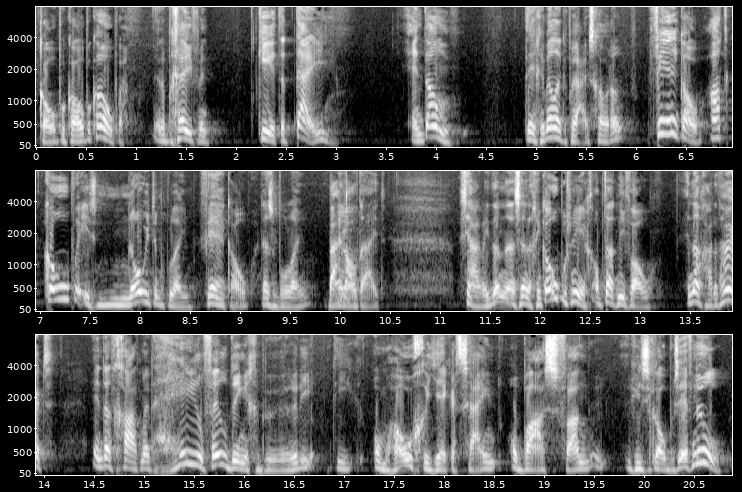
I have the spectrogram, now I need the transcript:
Kopen, kopen, kopen. En op een gegeven moment keert het tij. En dan, tegen welke prijs gaan we dan? Verkopen. Ad, kopen is nooit een probleem. Verkopen, dat is een probleem. Bijna altijd. Dus ja, dan zijn er geen kopers meer op dat niveau. En dan gaat het hard. En dat gaat met heel veel dingen gebeuren die, die omhoog gejakkerd zijn op basis van risicobesef nul.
